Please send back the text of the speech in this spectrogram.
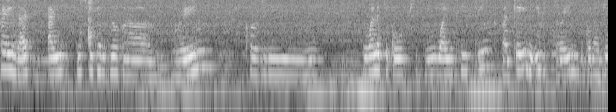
praying that I, this weekend is not gonna rain because we we wanted to go to do wine tasting but even if it's rain we're gonna do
